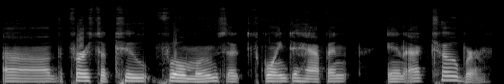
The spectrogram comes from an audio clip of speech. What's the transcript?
uh, the first of two full moons that's going to happen in October.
